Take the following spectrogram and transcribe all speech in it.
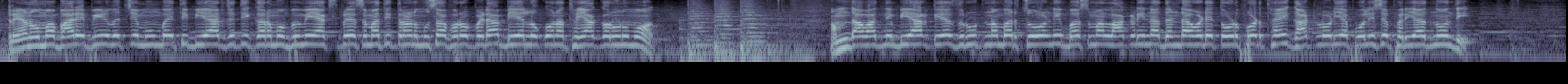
ટ્રેનોમાં ભારે ભીડ વચ્ચે મુંબઈથી બિહાર જતી કર્મભૂમિ એક્સપ્રેસમાંથી ત્રણ મુસાફરો પડ્યા. બે લોકોના થયા કરુણ મોત. અમદાવાદની બીઆરટીએસ રૂટ નંબર સોળની બસમાં લાકડીના દંડા વડે તોડફોડ થઈ. ઘાટલોડિયા પોલીસે ફરિયાદ નોંધી.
